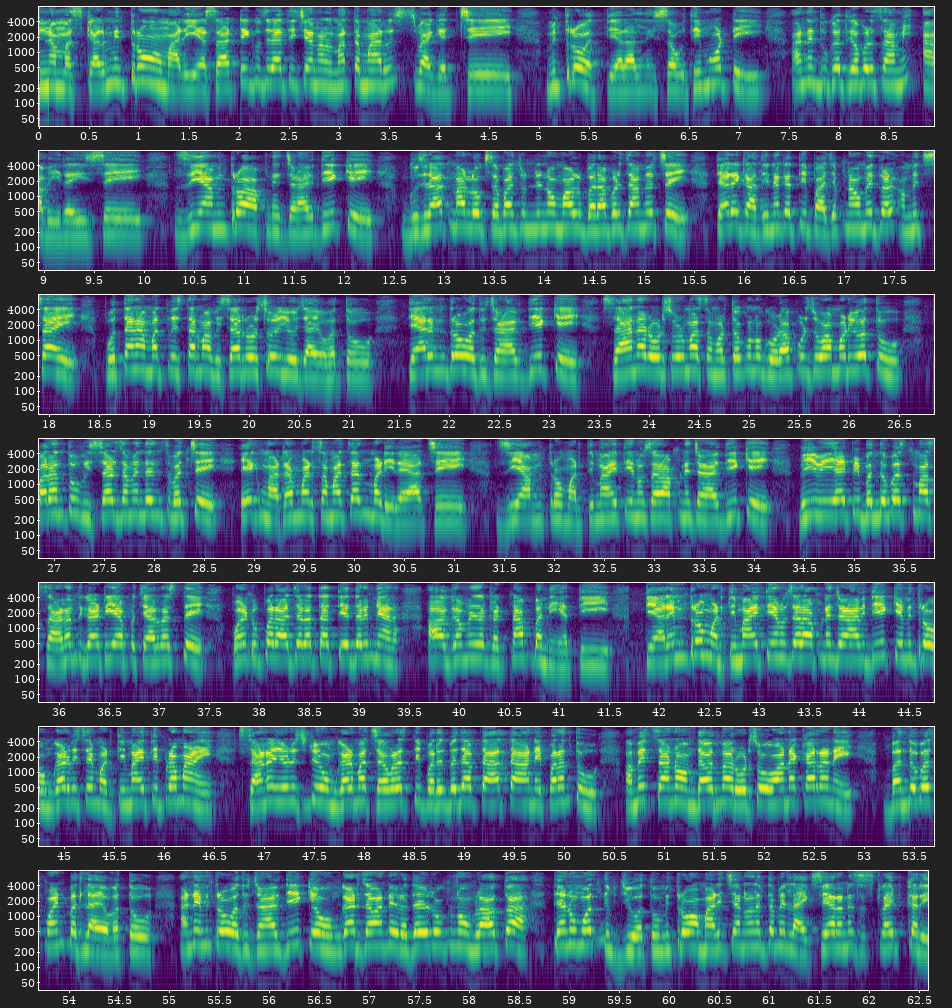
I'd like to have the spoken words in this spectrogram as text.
નમસ્કાર મિત્રો, મારી એસઆરટી ગુજરાતી ચેનલમાં તમારું સ્વાગત છે. મિત્રો, અત્યારે હાલની સૌથી મોટી અને દુઃખદ ખબર સામે આવી રહી છે. જ્યાં મિત્રો, આપને જણાવી દઈએ કે ગુજરાતમાં લોકસભા ચૂંટણીનો માહોલ બરાબર જામ્યો છે. ત્યારે ગાંધીનગરથી ભાજપના ઉમેદવાર અમિત શાહે પોતાના મત વિસ્તારમાં વિશાળ રોડ શો યોજાયો હતો. ત્યારે મિત્રો વધુ જણાવી દઈએ કે શાહના રોડ શોમાં સમર્થકોનું ઘોડાપુર જોવા મળ્યું હતું, પરંતુ વિશાળ જમીન વચ્ચે એક માઠામાઠ સમાચાર મળી રહ્યા છે. જે આ મિત્રો, મળતી માહિતી અનુસાર આપણે જણાવી દઈએ કે વીવીઆઈપી બંદોબસ્તમાં સાણંદ ગાંઠિયા ચાર રસ્તે પોઈન્ટ ઉપર હાજર હતા. તે દરમિયાન આ અગમ્ય ઘટના બની હતી. ત્યારે મિત્રો, મળતી માહિતી અનુસાર આપણે જણાવી દઈએ કે મિત્રો, હોમગાર્ડ વિશે મળતી માહિતી પ્રમાણે સાણંદ યુનિવર્સિટી હોમગાર્ડમાં છ વર્ષથી ફરજ બજાવતા હતા અને પરંતુ અમિત શાહનો અમદાવાદમાં રોડ શો હોવાના કારણે બંદોબસ્ત પોઈન્ટ બદલાયો હતો. અને મિત્રો, વધુ જણાવી દઈએ કે હોમગાર્ડ જવાનને હૃદયરોગનો હુમલો આવતા તેનું મોત નીપજ્યું હતું. મિત્રો, અમારી ચેનલને તમે લાઇક શેર અને સબસ્ક્રાઈબ કરી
